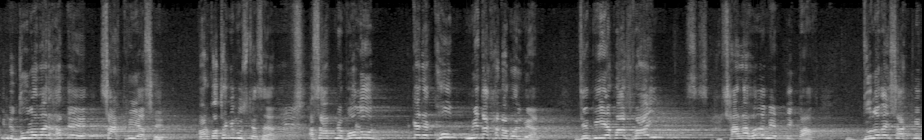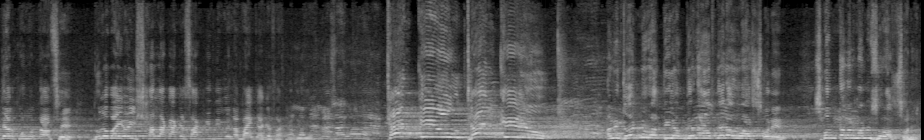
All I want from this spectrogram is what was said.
কিন্তু দুলবার হাতে চাকরি আছে। আমার কথা কি বুঝতেছেন? আচ্ছা আপনি বলুন খুব মেধা খাটা বলবেন যে বিয়ে পাস ভাই, শালা হলো মেট্রিক পাস। দুলোভাই চাকরি দেওয়ার ক্ষমতা আছে। দুলোভাই ওই শালা কাকে চাকরি দিবে না ভাই কাকে চাকরি দিবে? থ্যাংক ইউ থ্যাংক ইউ আমি ধন্যবাদ দিলাম যেন আপনারা ওয়াজ শোনেন। সন্তানের মানুষ ওয়াজ শোনেন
